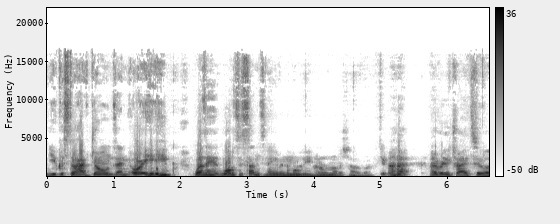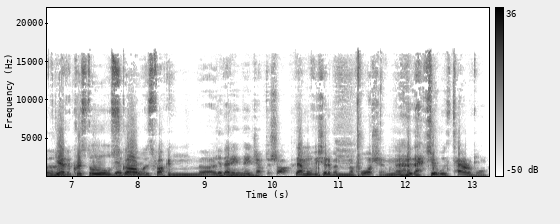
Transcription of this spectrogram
you could still have Jones and or he, he wasn't what was his son's name in the movie? I don't remember Shia Jim- LaBeouf. I really tried to. Uh, Yeah, the Crystal Skull that- was fucking. Uh, get that, they, they jumped the shark. that movie should have been an abortion. that shit was terrible.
